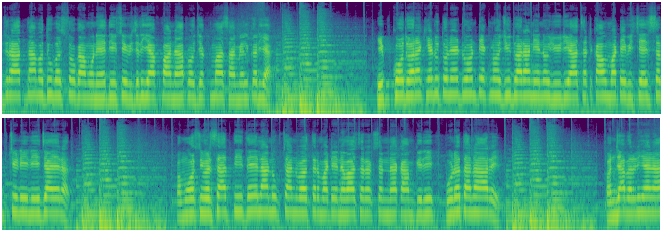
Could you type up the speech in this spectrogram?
ગુજરાતના વધુ બસો ગામોને દિવસે વીજળી આપવાના પ્રોજેક્ટમાં સામેલ કર્યા. ઇફકો દ્વારા ખેડૂતોને ડ્રોન ટેકનોલોજી દ્વારા નેનો યુરિયા છંટકાવ માટે વિશેષ સબસિડીની જાહેરાત. કમોસમી વરસાદથી થયેલા નુકસાન વળતર માટે નવા સંરક્ષણના કામગીરી પૂર્ણતાના આરે. પંજાબ હરિયાણા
